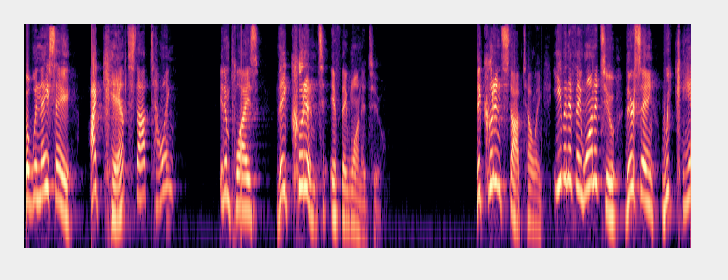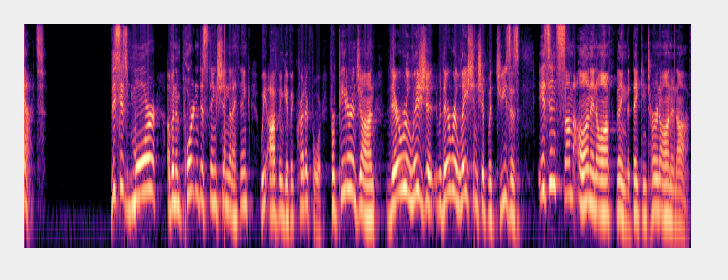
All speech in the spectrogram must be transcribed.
But when they say, I can't stop telling, it implies they couldn't if they wanted to. They couldn't stop telling. Even if they wanted to, they're saying, we can't. This is more of an important distinction than I think we often give it credit for. For Peter and John, their, religion, their relationship with Jesus isn't some on and off thing that they can turn on and off.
